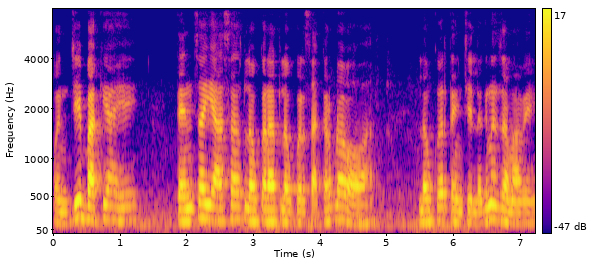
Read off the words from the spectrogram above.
पण जे बाकी आहे त्यांचाही असाच लवकरात लवकर साखरपुडा व्हावा. लवकर त्यांचे लग्न जमावे.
